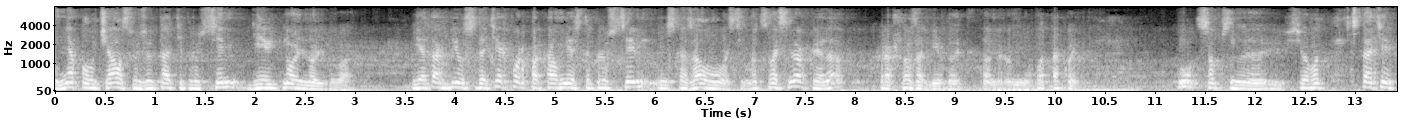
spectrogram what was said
у меня получалось в результате плюс 7 9002. Я так бился до тех пор, пока вместо плюс 7 не сказал 8. Вот с восьмеркой она забила этот номер у меня. Вот такой. Ну, собственно, все. Вот, кстати,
